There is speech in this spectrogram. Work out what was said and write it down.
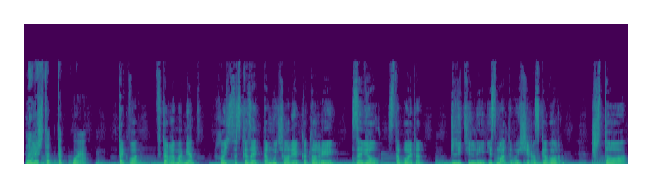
Ну или что-то такое. Так вот, второй момент. Хочется сказать тому человеку, который завел с тобой этот длительный, изматывающий разговор, что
